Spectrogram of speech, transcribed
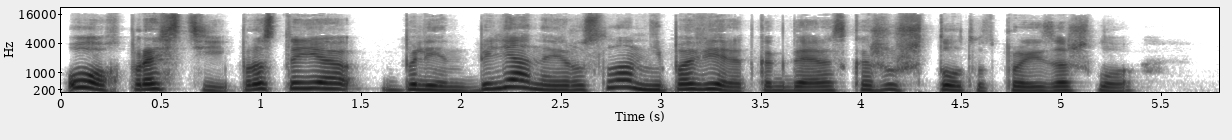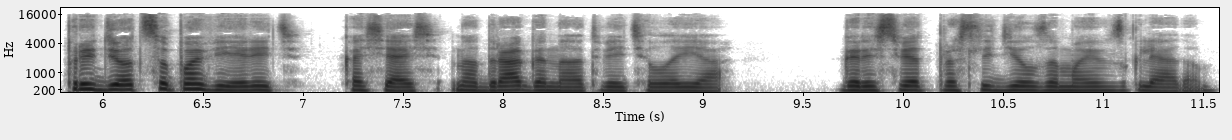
«Ох, прости, просто я... Блин, Беляна и Руслан не поверят, когда я расскажу, что тут произошло. Придется поверить». Косясь на Драгона, ответила я. Горисвет проследил за моим взглядом.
